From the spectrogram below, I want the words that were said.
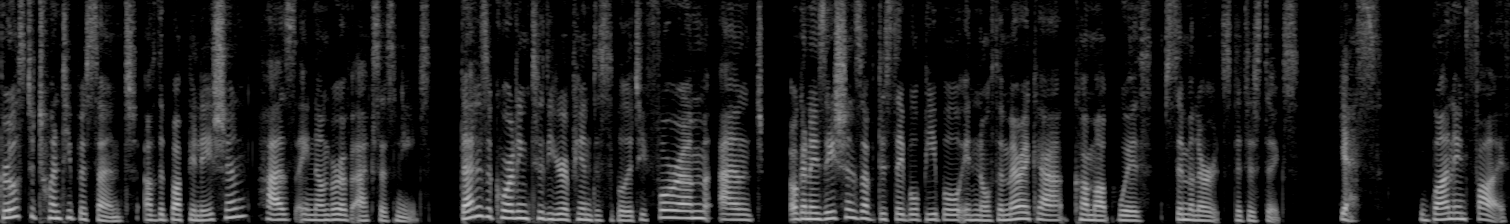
close to 20% of the population, has a number of access needs. That is according to the European Disability Forum, and organizations of disabled people in North America come up with similar statistics. Yes, one in five.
